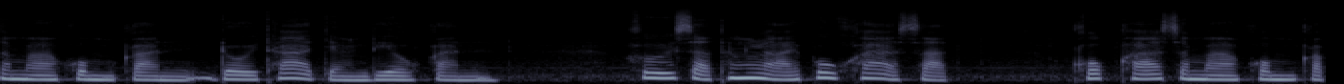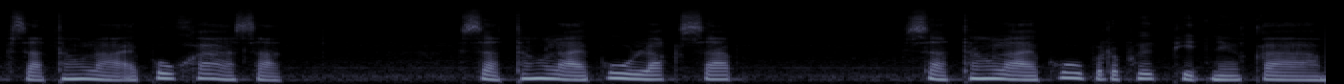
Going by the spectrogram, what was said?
สมาคมกันโดยธาตุอย่างเดียวกัน คือสัตว์ทั้งหลายผู้ฆ่าสัตว์ คบค้าสมาคมกับสัตว์ทั้งหลายผู้ฆ่าสัตว์ สัตว์ทั้งหลายผู้ลักทรัพย์ สัตว์ทั้งหลายผู้ประพฤติผิดในกาม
